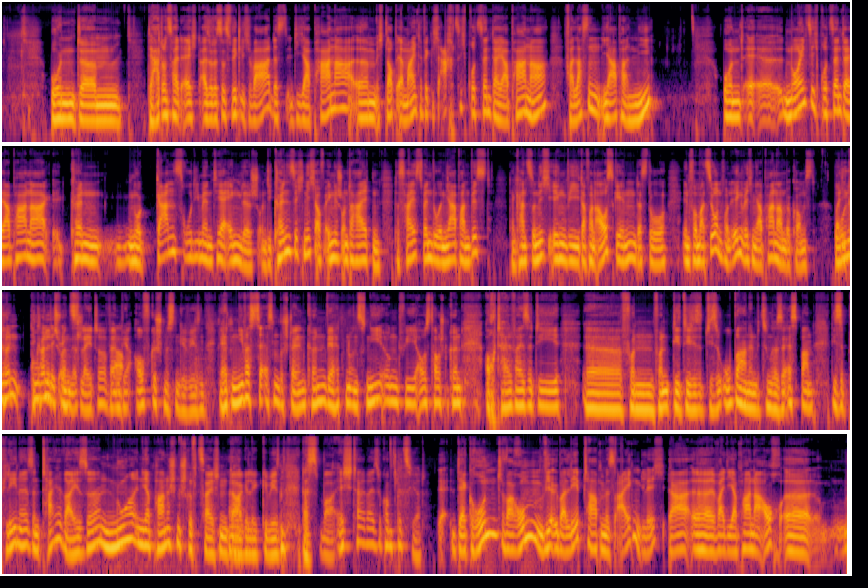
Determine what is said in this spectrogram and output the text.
Und ähm, der hat uns halt echt, also das ist wirklich wahr, dass die Japaner, ähm, ich glaube, er meinte wirklich 80 Prozent der Japaner verlassen Japan nie. Und äh, 90 Prozent der Japaner können nur ganz rudimentär Englisch und die können sich nicht auf Englisch unterhalten. Das heißt, wenn du in Japan bist, dann kannst du nicht irgendwie davon ausgehen, dass du Informationen von irgendwelchen Japanern bekommst. Weil die Ohne können, die Google können nicht Englisch. Translator wären Ja. wir aufgeschmissen gewesen. Wir hätten nie was zu essen bestellen können. Wir hätten uns nie irgendwie austauschen können. Auch teilweise die äh, von, von die, diese, diese U-Bahnen bzw. S-Bahnen, diese Pläne sind teilweise nur in japanischen Schriftzeichen dargelegt gewesen. Das war echt teilweise kompliziert. Der Grund, warum wir überlebt haben, ist eigentlich, ja, äh, weil die Japaner auch äh,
